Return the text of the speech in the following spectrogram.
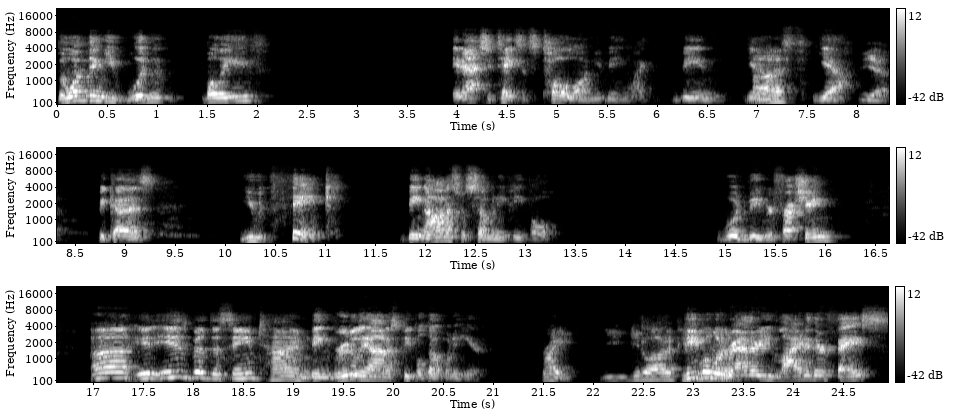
the one thing you wouldn't believe, it actually takes its toll on you being like being, you know, Honest. yeah Yeah. because you would think being honest with so many people would be refreshing. Uh, it is, but at the same time, Being brutally honest, people don't want to hear. right. You get a lot of people. People would that- rather you lie to their face,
